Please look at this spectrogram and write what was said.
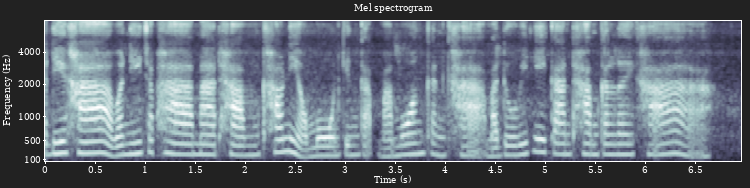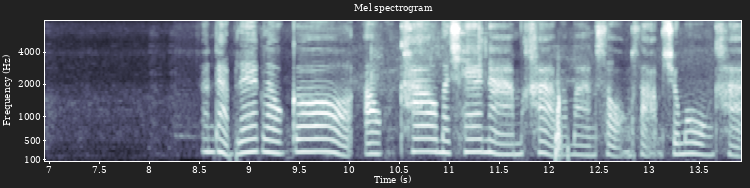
ัสดีค่ะ วันนี้จะพามาทำข้าวเหนียวมูนกินกับมะม่วงกันค่ะ มาดูวิธีการทำกันเลยค่ะ อันดับแรกเราก็เอาข้าวมาแช่น้ำค่ะ ประมาณ 2-3 ชั่วโมงค่ะ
